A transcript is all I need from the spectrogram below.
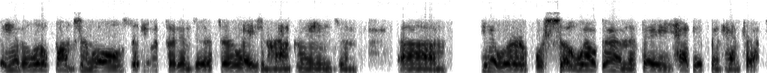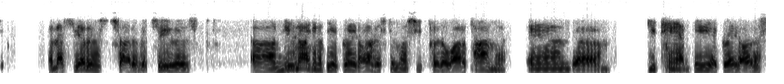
you know the little bumps and rolls that he would put into fairways and around greens, and um, you know were were so well done that they had to have been handcrafted. And that's the other side of it too is um, you're not going to be a great artist unless you put a lot of time in, and um, you can't be a great artist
